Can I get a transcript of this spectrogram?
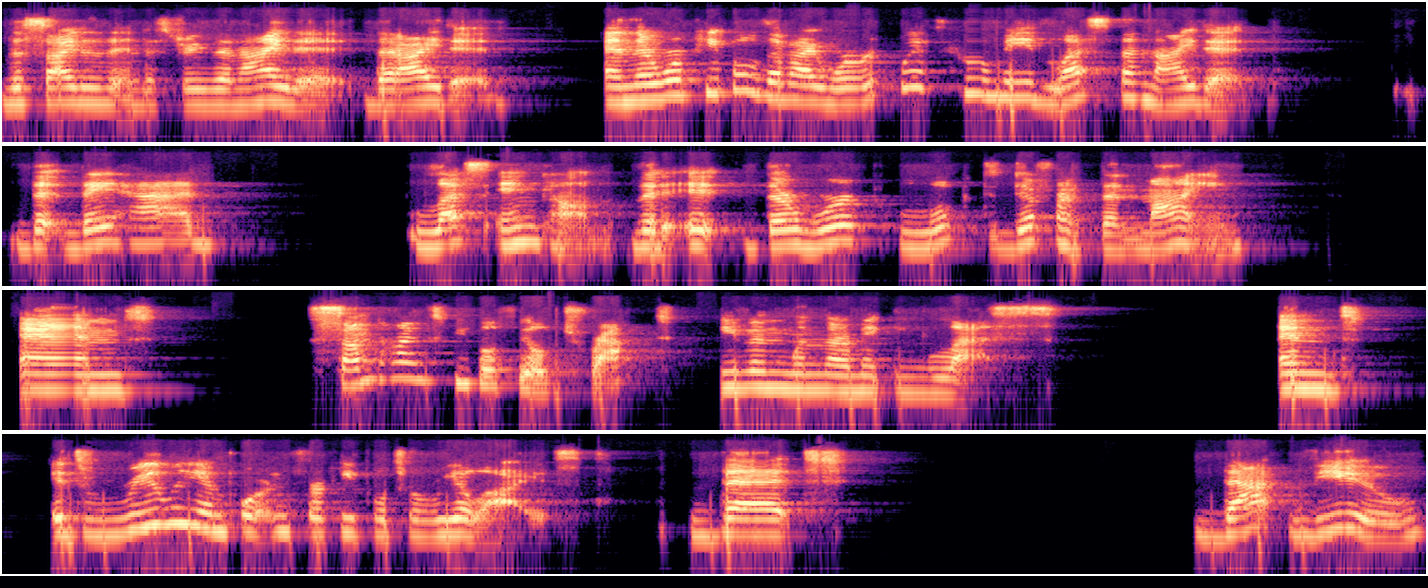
the side of the industry that I did that I did. And there were people that I worked with who made less than I did. That they had less income, that it their work looked different than mine. And sometimes people feel trapped even when they're making less. And it's really important for people to realize that that view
